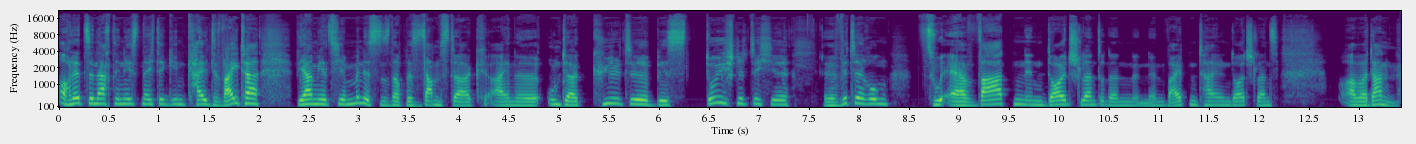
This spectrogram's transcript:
Auch letzte Nacht, die nächsten Nächte gehen kalt weiter. Wir haben jetzt hier mindestens noch bis Samstag eine unterkühlte bis durchschnittliche Witterung zu erwarten in Deutschland oder in, in weiten Teilen Deutschlands. Aber dann,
